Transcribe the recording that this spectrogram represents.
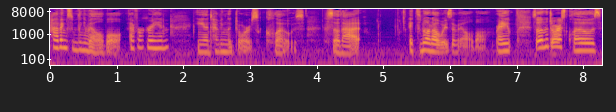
having something available evergreen and having the doors close so that it's not always available, right? So when the doors close,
